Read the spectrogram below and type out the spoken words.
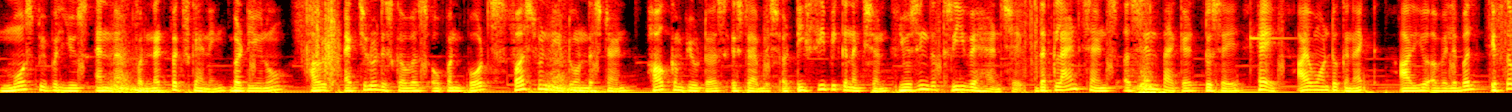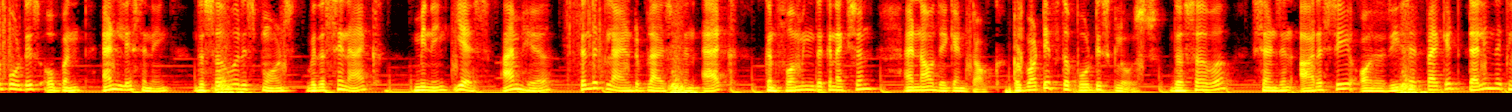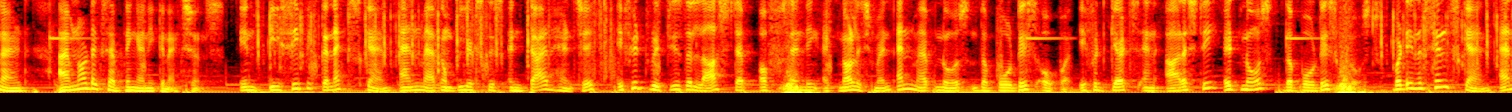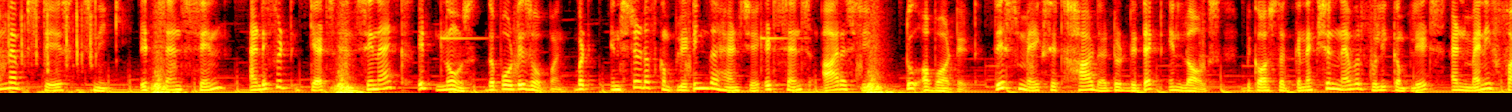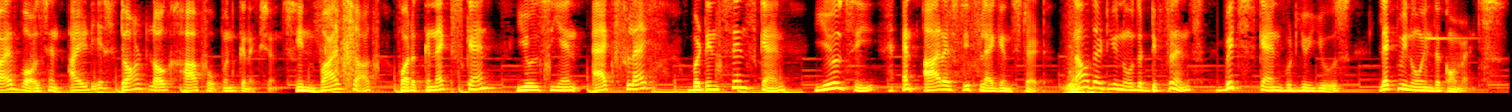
Most people use Nmap for network scanning, but do you know how it actually discovers open ports? First, we need to understand how computers establish a TCP connection using the three-way handshake. The client sends a SYN packet to say, hey, I want to connect. Are you available? If the port is open and listening, the server responds with a SYN ACK, meaning yes, I'm here. Then the client replies with an ACK confirming the connection and now they can talk. But what if the port is closed? The server sends an RST or a reset packet telling the client, I am not accepting any connections. In TCP connect scan, Nmap completes this entire handshake. If it reaches the last step of sending acknowledgement, Nmap knows the port is open. If it gets an RST, it knows the port is closed. But in a SYN scan, Nmap stays sneaky. It sends SYN and if it gets an SYN ACK, it knows the port is open. But instead of completing the handshake, it sends RST to abort it. This makes it harder to detect in logs because the connection never fully completes and many firewalls and IDS don't log half-open connections. In Wireshark, for a connect scan, you'll see an ACK flag, but in SYN scan, you'll see an RST flag instead. Now that you know the difference, which scan would you use? Let me know in the comments.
